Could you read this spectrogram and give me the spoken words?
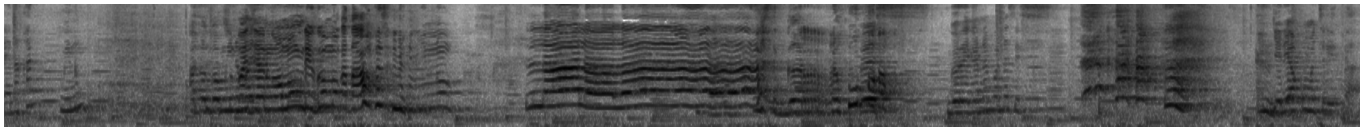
Enak kan minum? Apa gue minum aja? jangan ngomong deh, gue mau ketawa sambil minum. La la la. Seger. Gorengannya mana sis? Jadi aku mau cerita.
